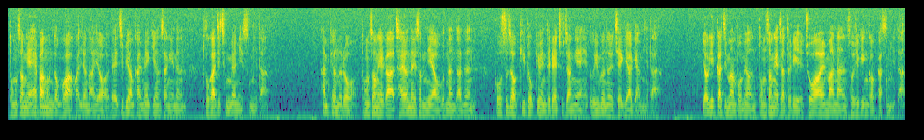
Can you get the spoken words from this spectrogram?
동성애 해방 운동과 관련하여 레즈비언 갈매기 현상에는 두 가지 측면이 있습니다. 한편으로 동성애가 자연의 섭리에 어긋난다는 보수적 기독교인들의 주장에 의문을 제기하게 합니다. 여기까지만 보면 동성애자들이 좋아할 만한 소식인 것 같습니다.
